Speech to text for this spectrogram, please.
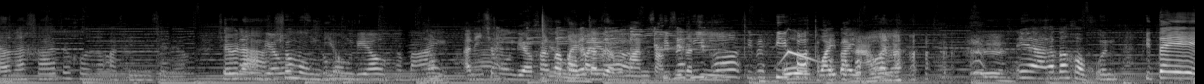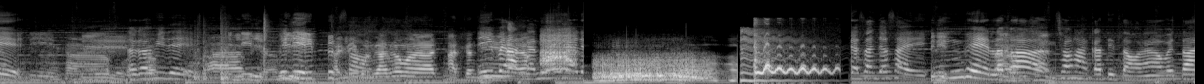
แล้วนะคะ ทุกคนเราอัดฟิล์มเสร็จแล้ว ใช้เวลาชั่วโมงเดียวชั่วโมงเดียวสบายอันนี้ชั่วโมงเดียวครั้งต่อไปก็จะเหลือประมาณสิบ30นานาทีทีพอสิบนาทีโอ้พอไวไปเอาไว้นะเออนี่นะก็ต้องขอบคุณพี่เต้ดีครับแล้วก็พี่เดชอ่าพี่ดิบพี่ดิบใครมีผลงานก็มาอัดกันที่นี่ไปอ่านกันที่นี่ได้เดี๋ยวซันจะใส่ลิงก์เพจแล้วก็ช่องทางการติดต่อนะคะไว้ใต้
